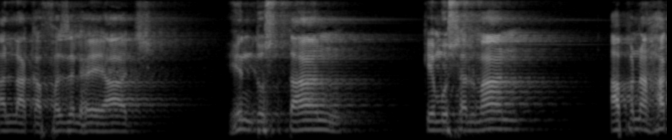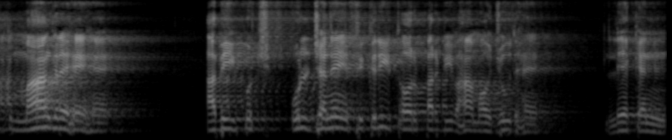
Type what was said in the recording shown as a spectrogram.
اللہ کا فضل ہے آج ہندوستان کے مسلمان اپنا حق مانگ رہے ہیں۔ ابھی کچھ الجھنے فکری طور پر بھی وہاں موجود ہیں، لیکن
